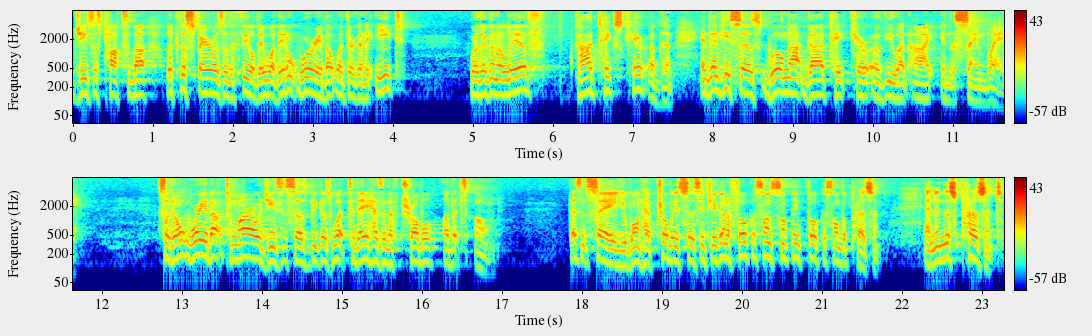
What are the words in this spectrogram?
Jesus talks about look at the sparrows of the field. They what? They don't worry about what they're going to eat, where they're going to live. God takes care of them. And then he says, Will not God take care of you and I in the same way? So don't worry about tomorrow, Jesus says, because what? Today has enough trouble of its own. Doesn't say you won't have trouble. He says, if you're going to focus on something, focus on the present. And in this present,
